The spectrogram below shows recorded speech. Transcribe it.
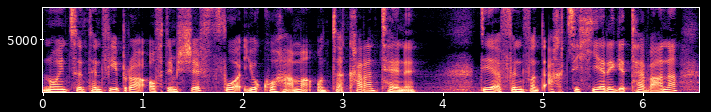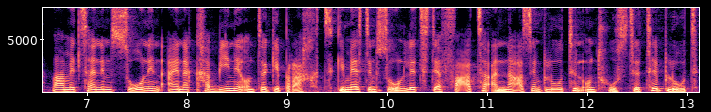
19. Februar auf dem Schiff vor Yokohama unter Quarantäne. Der 85-jährige Taiwaner war mit seinem Sohn in einer Kabine untergebracht. Gemäß dem Sohn litt der Vater an Nasenbluten und hustete Blut.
